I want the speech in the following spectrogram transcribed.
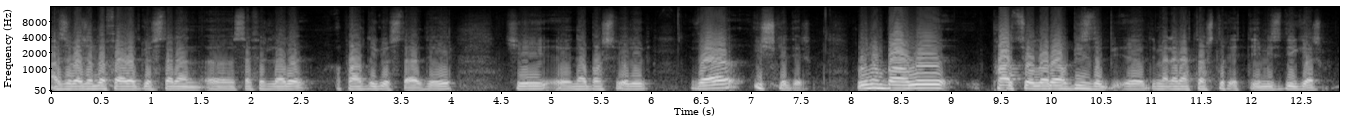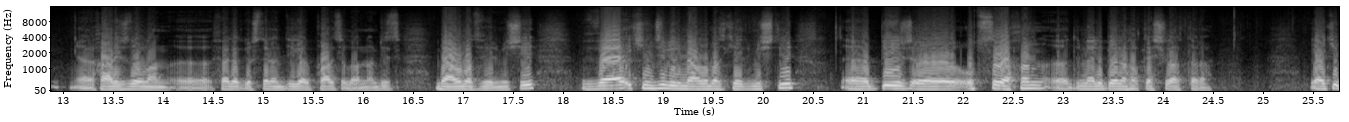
Azərbaycanda fəaliyyət göstərən səfirləri apardı, göstərdi ki, nə baş verib və iş gedir. Bununla bağlı partiya olaraq biz də e, deməli əməkdaşlıq etdiyimiz digər e, xaricdə olan e, fəaliyyət göstərən digər partiyalarla biz məlumat vermişik və ikinci bir məlumat getmişdi bir 30-a yaxın deməli beynəlxalq təşkilatlara. Yəni ki,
